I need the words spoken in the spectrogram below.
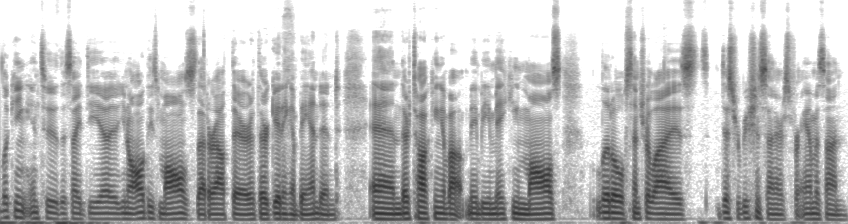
looking into this idea. You know, all these malls that are out there, they're getting abandoned, and they're talking about maybe making malls little centralized distribution centers for Amazon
